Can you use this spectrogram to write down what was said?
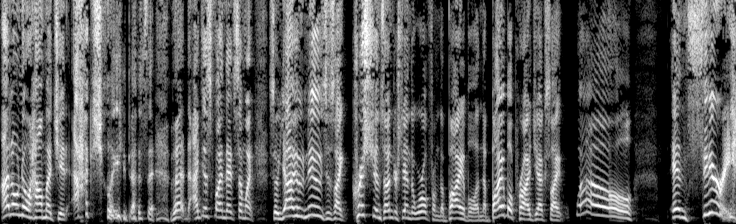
I don't know how much it actually does that. that. I just find that somewhat. So Yahoo News is like Christians understand the world from the Bible, and the Bible Project's like, well, in theory.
